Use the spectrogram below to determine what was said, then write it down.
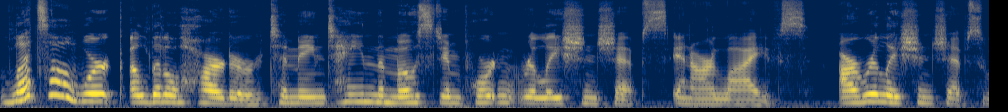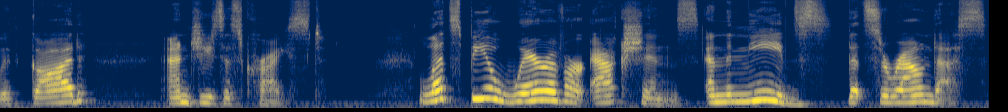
Let's all work a little harder to maintain the most important relationships in our lives our relationships with God and Jesus Christ. Let's be aware of our actions and the needs that surround us.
